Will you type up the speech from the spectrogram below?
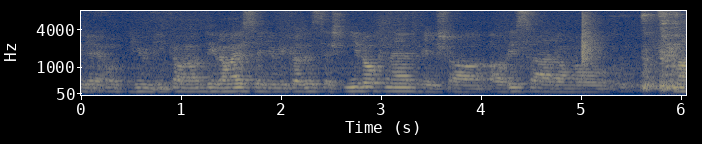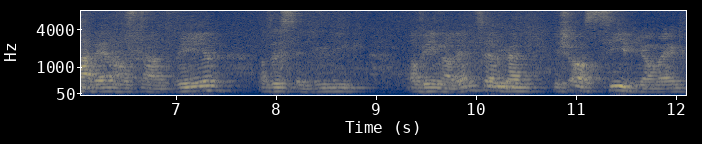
ugye ott gyűlik, addigra összegyűlik az összes nyiroknedv és a, a visszáramló már elhasznált vér, az összegyűlik a véna rendszerben, és azt szívja meg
